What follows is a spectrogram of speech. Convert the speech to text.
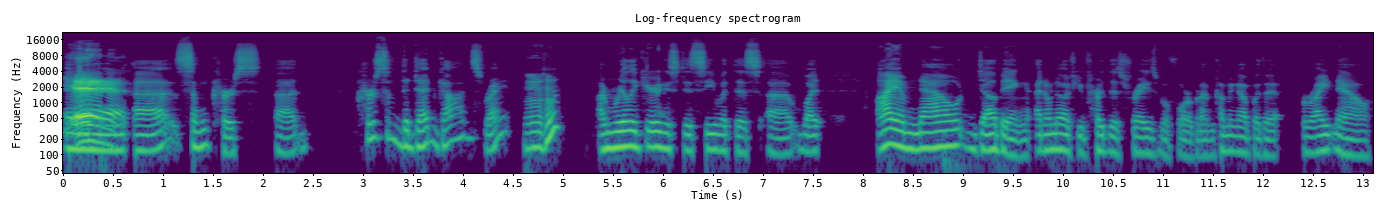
Yeah. And, uh, some curse, uh, curse of the dead gods, right? Mm-hmm. I'm really curious to see what this, uh, what I am now dubbing. I don't know if you've heard this phrase before, but I'm coming up with it right now.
